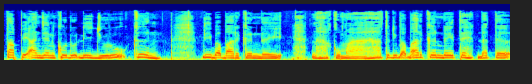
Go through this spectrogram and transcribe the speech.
Tapi Anjen kudu dijuruken dibabarkan De nah aku mah tuh dibabarkan De teh? Date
